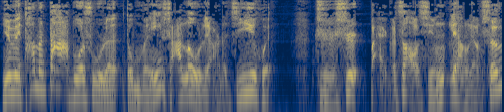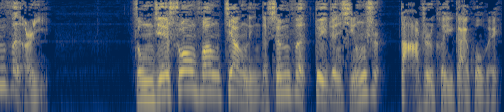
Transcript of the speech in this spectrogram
因为他们大多数人都没啥露脸的机会。只是摆个造型，亮亮身份而已。总结双方将领的身份对阵形势，大致可以概括为：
